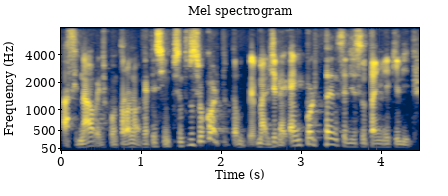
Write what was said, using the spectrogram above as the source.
Afinal, ele controla 95% do seu corpo. Então, imagina a importância disso estar em equilíbrio.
